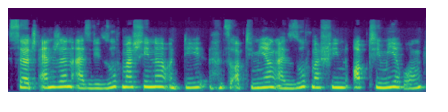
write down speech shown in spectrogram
Search Engine, also die Suchmaschine und die zur Optimierung, also Suchmaschinenoptimierung.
